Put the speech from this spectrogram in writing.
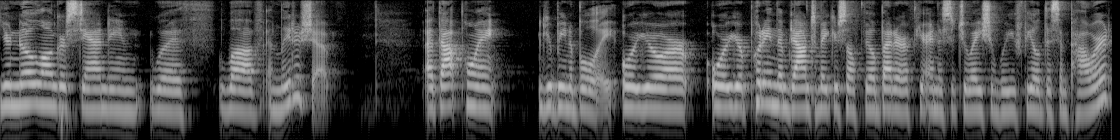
you're no longer standing with love and leadership. At that point, you're being a bully or you're or you're putting them down to make yourself feel better if you're in a situation where you feel disempowered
